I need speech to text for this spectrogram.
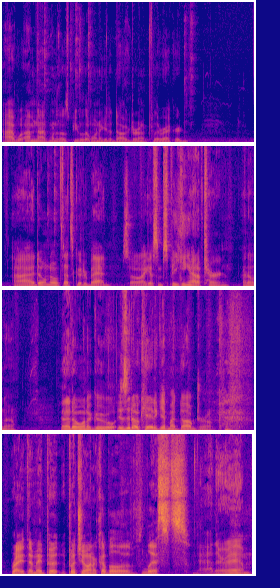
I w- I'm not one of those people that want to get a dog drunk. For the record, I don't know if that's good or bad. So I guess I'm speaking out of turn. I don't know, and I don't want to Google. Is it okay to get my dog drunk? Right. That may put put you on a couple of lists. Yeah, there I am.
